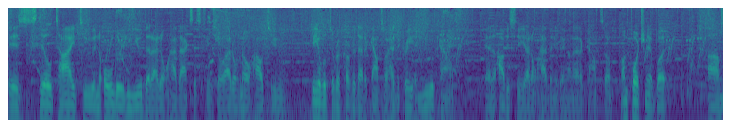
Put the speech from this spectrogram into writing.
is still tied to an older Wii U that I don't have access to, so I don't know how to be able to recover that account. So I had to create a new account, and obviously I don't have anything on that account. So unfortunate, but um,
